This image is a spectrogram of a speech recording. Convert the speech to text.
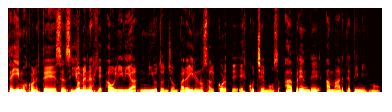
Seguimos con este sencillo homenaje a Olivia Newton-John. Para irnos al corte, escuchemos Aprende a amarte a ti mismo.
